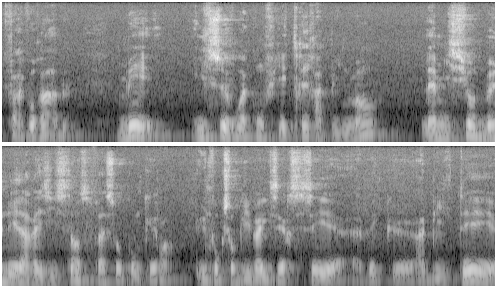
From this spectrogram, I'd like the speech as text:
favorable, mais il se voit confier très rapidement la mission de mener la résistance face aux conquérants. Une fonction qu'il va exercer avec euh, habileté,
